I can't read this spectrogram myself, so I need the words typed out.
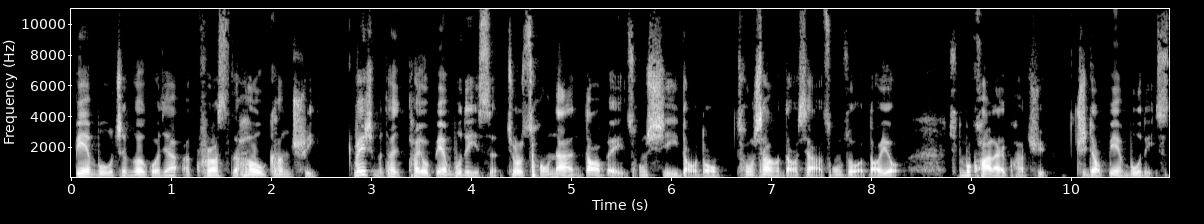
遍布整个国家 across the whole country。为什么它它有遍布的意思？就是从南到北，从西到东，从上到下，从左到右，就这么跨来跨去，这叫遍布的意思。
